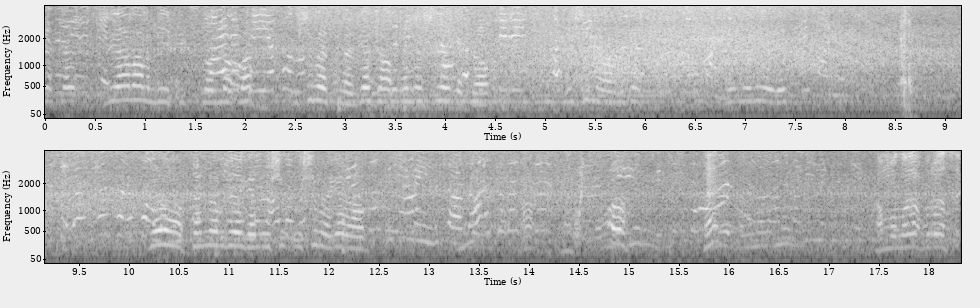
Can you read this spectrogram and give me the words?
gel sen şuraya alalım bir iki kişi olmakla. şey yapalım. Üşümesinler. Geç abi sen de şuraya geç abi. Üşüme abi geç. Sen geç? Ön, ön tarafa Gel abi sen de buraya gel. Üşü, üşüme gel abi. Üşümeyin dışarıda arkadaşlar. Tam olarak burası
